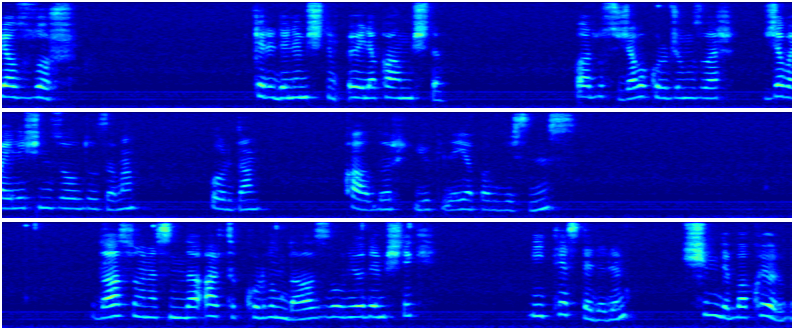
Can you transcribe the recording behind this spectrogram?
biraz zor. Bir kere denemiştim öyle kalmıştı. Pardus Java kurucumuz var. Java ile işiniz olduğu zaman buradan kaldır yükle yapabilirsiniz. Daha sonrasında artık kurulum daha hızlı oluyor demiştik. Bir test edelim. Şimdi bakıyorum.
